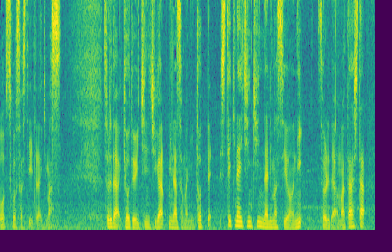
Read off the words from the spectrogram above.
を過ごさせていただきます。それでは今日という一日が皆様にとって素敵な一日になりますように。それではまた明日。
